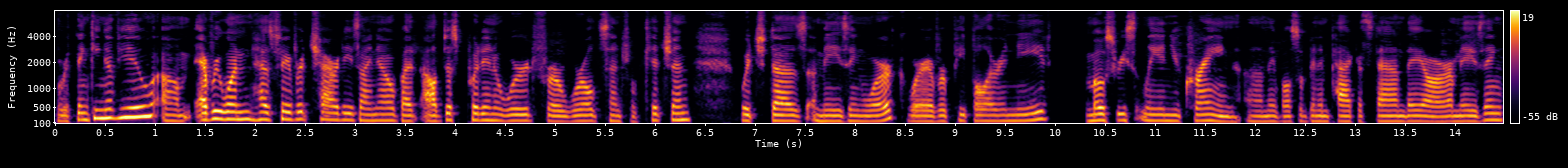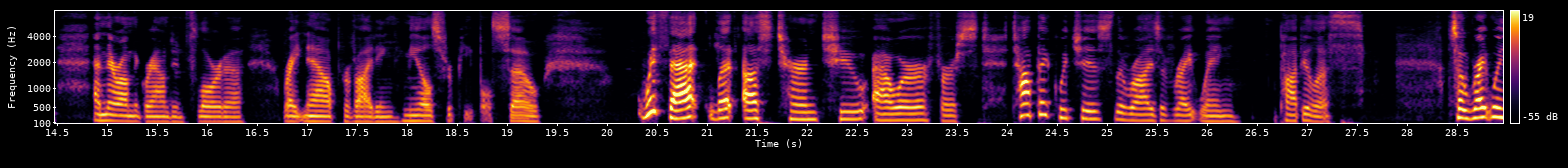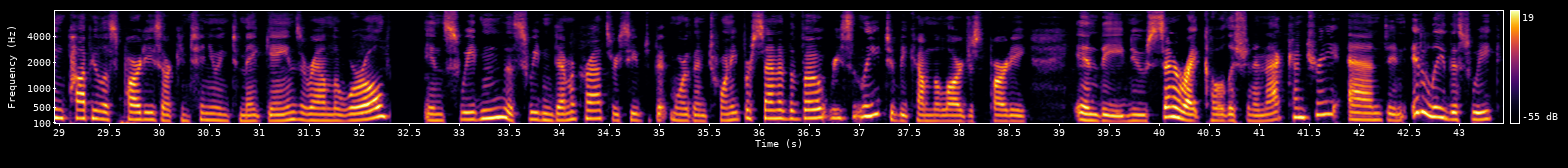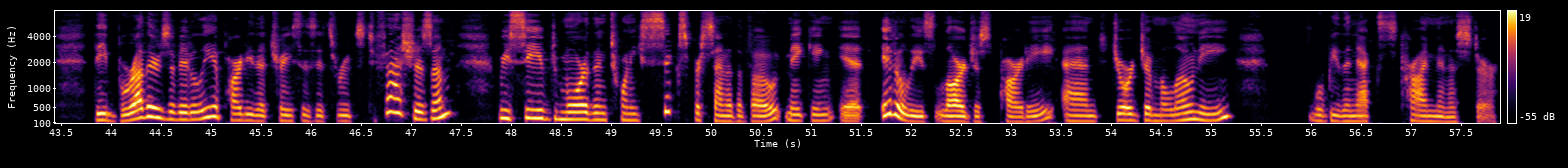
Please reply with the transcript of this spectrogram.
We're thinking of you. Um, everyone has favorite charities, I know, but I'll just put in a word for World Central Kitchen, which does amazing work wherever people are in need most recently in Ukraine. Um, they've also been in Pakistan. They are amazing. And they're on the ground in Florida right now providing meals for people. So, with that, let us turn to our first topic, which is the rise of right wing populists. So, right wing populist parties are continuing to make gains around the world in Sweden, the Sweden Democrats received a bit more than 20% of the vote recently to become the largest party in the new center right coalition in that country. And in Italy this week, the Brothers of Italy, a party that traces its roots to fascism, received more than 26% of the vote, making it Italy's largest party. And Giorgia Meloni will be the next prime minister.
